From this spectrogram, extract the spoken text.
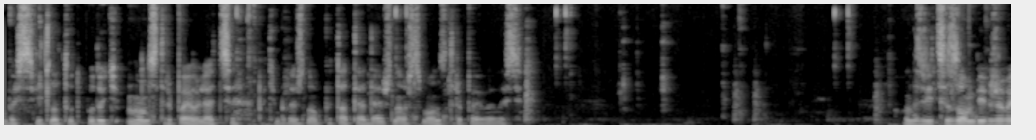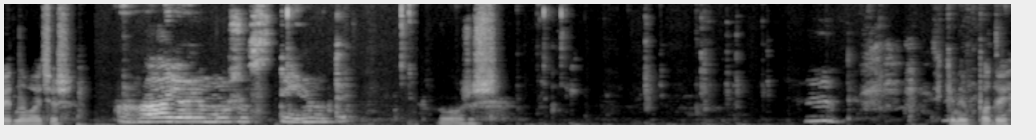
Без світла тут будуть монстри появлятися. Потім будеш знову питати, а де ж нас монстри появилися? Вон звідси зомбі вже видно, бачиш? Ага, я не можу стигнути. Можеш. Тільки не впади.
